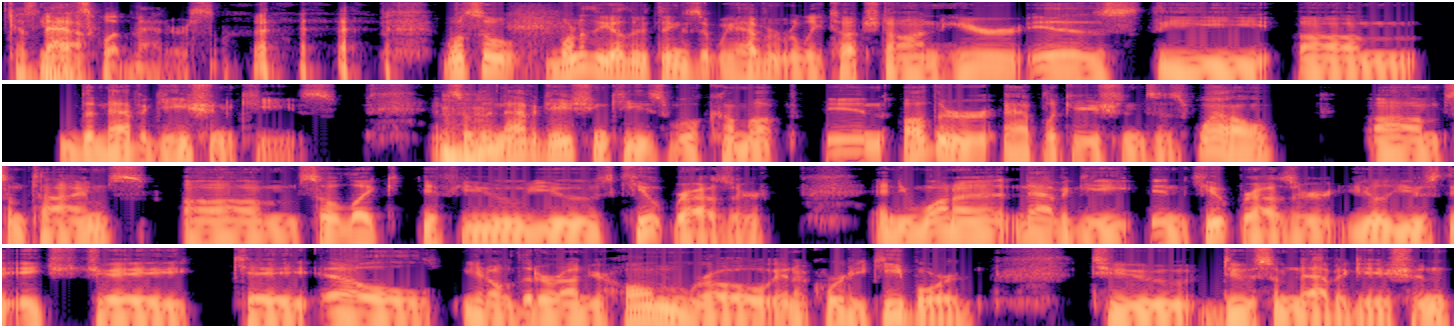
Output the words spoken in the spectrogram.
because that's yeah. what matters. well, so one of the other things that we haven't really touched on here is the um the navigation keys. And mm-hmm. so the mm-hmm. navigation keys will come up in other applications as well. Um, sometimes. Um, so like if you use qutebrowser and you want to navigate in qutebrowser, you'll use the HJKL, you know, that are on your home row in a QWERTY keyboard to do some navigation,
